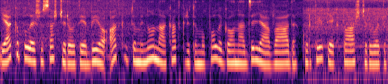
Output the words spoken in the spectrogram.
Jēkabuliešu sašķirotie bioatkritumi nonāk atkritumu poligonā dziļā vāda, kur tie tiek pāršķiroti.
